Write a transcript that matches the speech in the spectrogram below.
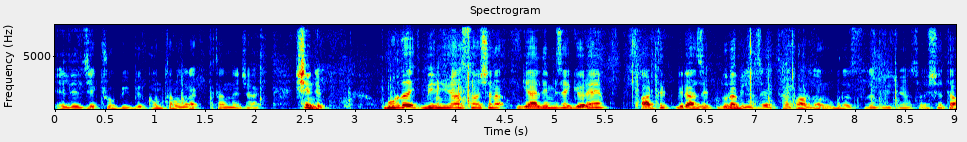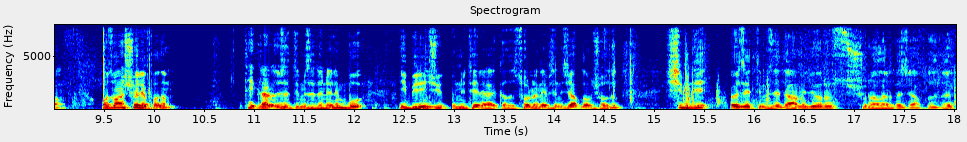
elde edecek. Çok büyük bir komutan olarak tanınacak. Şimdi burada Birinci Dünya Savaşı'na geldiğimize göre artık birazcık durabiliriz. Evet ha, pardon burası da Birinci Dünya Savaşı. Tamam. O zaman şöyle yapalım. Tekrar özetimize dönelim. Bu e, birinci üniteyle alakalı soruların hepsini cevaplamış olduk. Şimdi özetimize devam ediyoruz. Şuraları da cevapladık.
